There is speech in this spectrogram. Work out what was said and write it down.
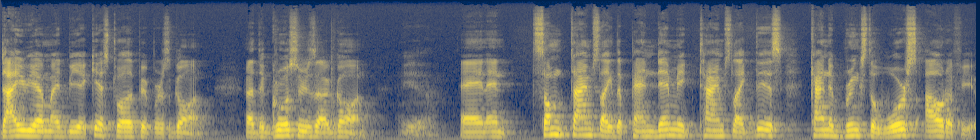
diarrhea might be a case, toilet paper is gone right? The groceries are gone. yeah, And and sometimes like the pandemic times like this kind of brings the worst out of you.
